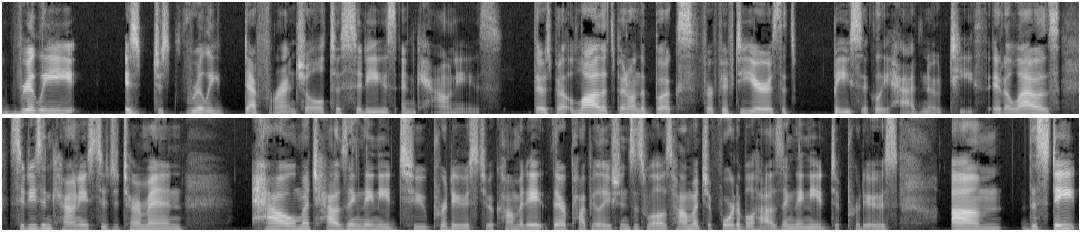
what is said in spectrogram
really is just really deferential to cities and counties. There's been a law that's been on the books for 50 years that's basically had no teeth. It allows cities and counties to determine how much housing they need to produce to accommodate their populations, as well as how much affordable housing they need to produce. Um, the state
